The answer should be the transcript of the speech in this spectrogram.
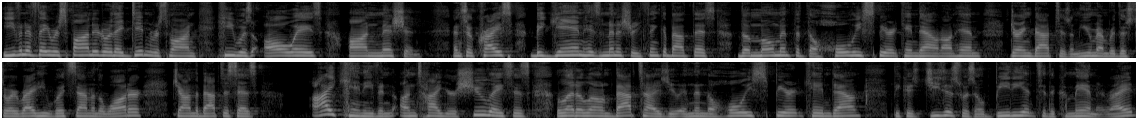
Even if they responded or they didn't respond, he was always on mission. And so Christ began his ministry. Think about this the moment that the Holy Spirit came down on him during baptism. You remember the story, right? He gets down in the water. John the Baptist says, I can't even untie your shoelaces, let alone baptize you. And then the Holy Spirit came down because Jesus was obedient to the commandment, right?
